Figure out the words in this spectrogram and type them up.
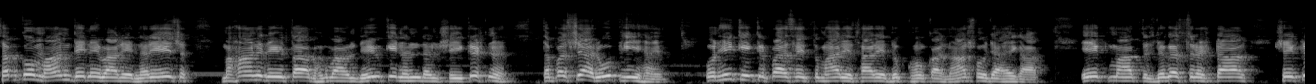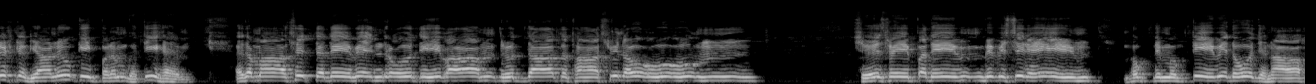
सबको मान देने वाले नरेश, महान देवता भगवान देव के नंदन श्री कृष्ण तपस्या रूप ही हैं। उन्हीं की कृपा से तुम्हारे सारे दुखों का नाश हो जाएगा। एकमात्र जगत सृष्टा श्री कृष्ण ज्ञानियों की परम गति है। यदमाश्रित देवेन्द्रो देवा रुद्रा तथा स्वे पदे विविशिरे मुक्ति मुक्ति विदो जना।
